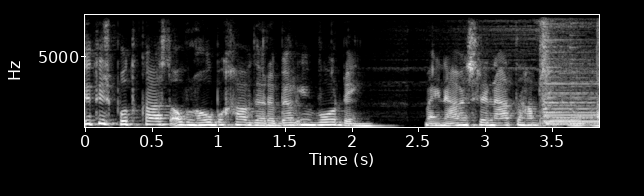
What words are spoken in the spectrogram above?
Dit is podcast over hoogbegaafde rebel in wording. Mijn naam is Renate Hamsterveld.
